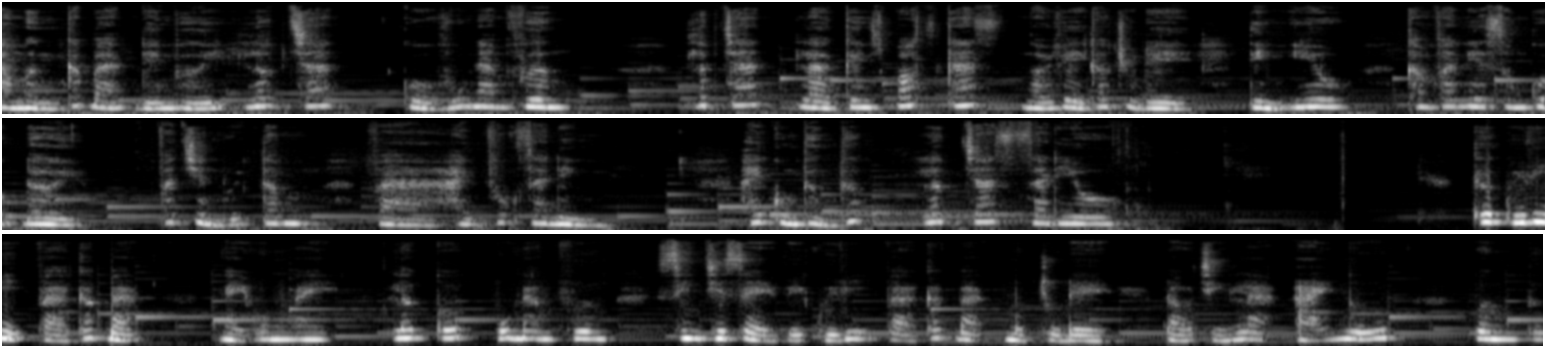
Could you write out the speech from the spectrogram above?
Chào mừng các bạn đến với lớp chat của Vũ Nam Phương. Lớp chat là kênh podcast nói về các chủ đề tình yêu, khám phá nghĩa sống cuộc đời, phát triển nội tâm và hạnh phúc gia đình. Hãy cùng thưởng thức lớp chat radio. Thưa quý vị và các bạn, ngày hôm nay lớp cốt Vũ Nam Phương xin chia sẻ với quý vị và các bạn một chủ đề đó chính là ái ngữ. Vâng, thưa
